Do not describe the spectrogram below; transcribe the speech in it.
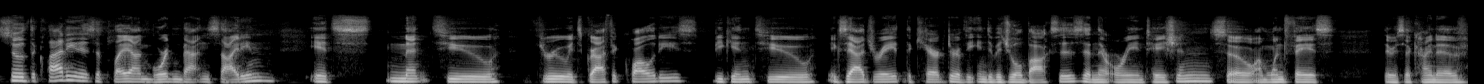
So the cladding is a play on board and batten siding. It's meant to, through its graphic qualities, begin to exaggerate the character of the individual boxes and their orientation. So on one face, there's a kind of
